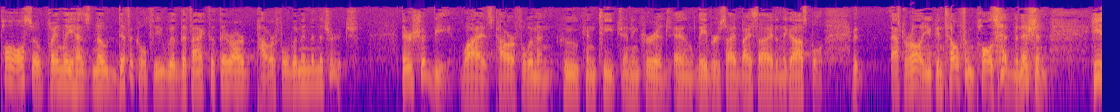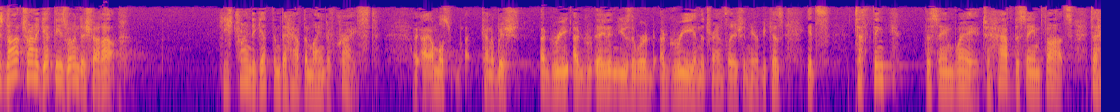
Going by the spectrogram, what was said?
Paul also plainly has no difficulty with the fact that there are powerful women in the church. There should be wise, powerful women who can teach and encourage and labor side by side in the gospel. After all, you can tell from Paul's admonition, he's not trying to get these women to shut up. He's trying to get them to have the mind of Christ. I, I almost kind of wish agree, agree, they didn't use the word agree in the translation here because it's to think the same way, to have the same thoughts, to,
